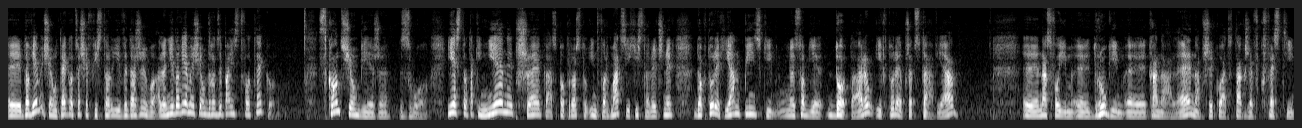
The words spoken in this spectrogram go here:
y, dowiemy się tego, co się w historii wydarzyło, ale nie dowiemy się, drodzy Państwo, tego, skąd się bierze zło. Jest to taki niemy przekaz po prostu informacji historycznych, do których Jan Piński sobie dotarł i które przedstawia na swoim y, drugim y, kanale, na przykład także w kwestii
